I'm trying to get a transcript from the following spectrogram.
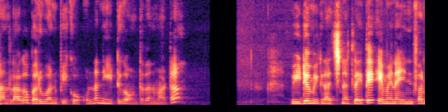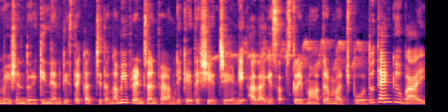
దానిలాగా బరువు అనిపించుకోకుండా నీట్గా ఉంటుంది వీడియో మీకు నచ్చినట్లయితే ఏమైనా ఇన్ఫర్మేషన్ దొరికింది అనిపిస్తే ఖచ్చితంగా మీ ఫ్రెండ్స్ అండ్ ఫ్యామిలీకి అయితే షేర్ చేయండి. అలాగే సబ్స్క్రైబ్ మాత్రం మర్చిపోవద్దు. థ్యాంక్ యూ బాయ్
